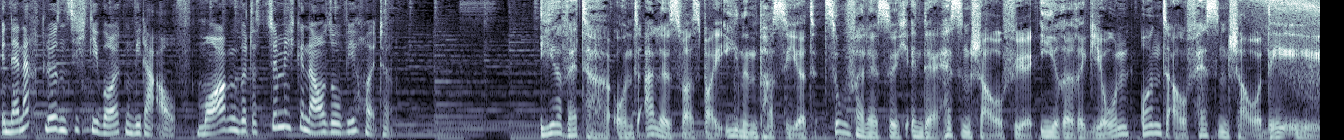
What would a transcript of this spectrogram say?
In der Nacht lösen sich die Wolken wieder auf. Morgen wird es ziemlich genauso wie heute. Ihr Wetter und alles, was bei Ihnen passiert, zuverlässig in der Hessenschau für Ihre Region und auf hessenschau.de.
